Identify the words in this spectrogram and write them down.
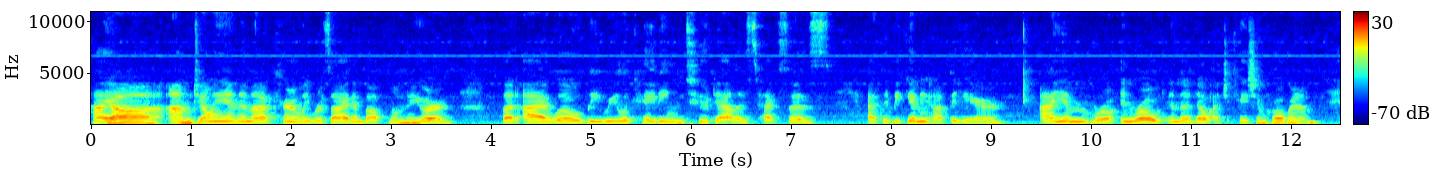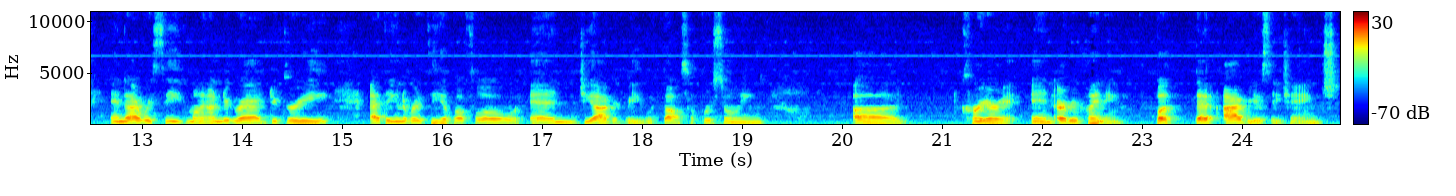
Hi y'all, I'm Joanne and I currently reside in Buffalo, New York, but I will be relocating to Dallas, Texas at the beginning of the year. I am enrolled in the adult education program and I received my undergrad degree at the University of Buffalo in geography with thoughts of pursuing a career in urban planning, but that obviously changed.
